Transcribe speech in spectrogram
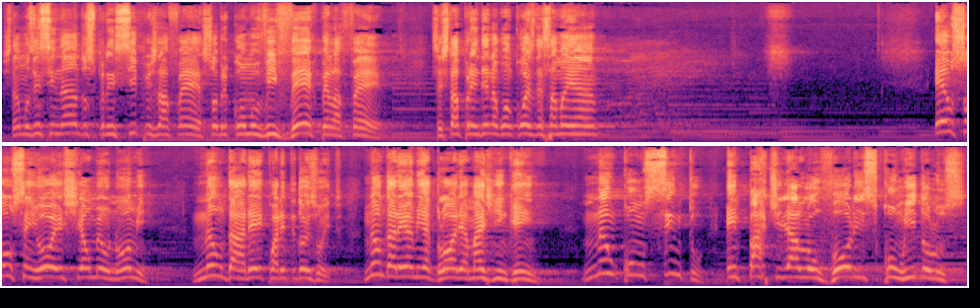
Estamos ensinando os princípios da fé, sobre como viver pela fé. Você está aprendendo alguma coisa nessa manhã? Eu sou o Senhor, este é o meu nome. Não darei 42:8. Não darei a minha glória a mais ninguém não consinto em partilhar louvores com ídolos.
